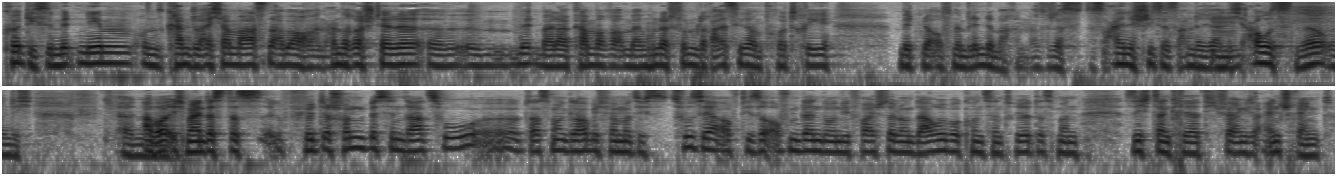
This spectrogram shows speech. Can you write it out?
könnte ich sie mitnehmen und kann gleichermaßen aber auch an anderer Stelle äh, mit meiner Kamera und meinem 135er ein Porträt mit einer offenen Blende machen. Also das, das eine schließt das andere mhm. ja nicht aus. Ne? Und ich ähm, Aber ich meine, das, das führt ja schon ein bisschen dazu, äh, dass man, glaube ich, wenn man sich zu sehr auf diese Offenblende und die Freistellung darüber konzentriert, dass man sich dann kreativ eigentlich einschränkt,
